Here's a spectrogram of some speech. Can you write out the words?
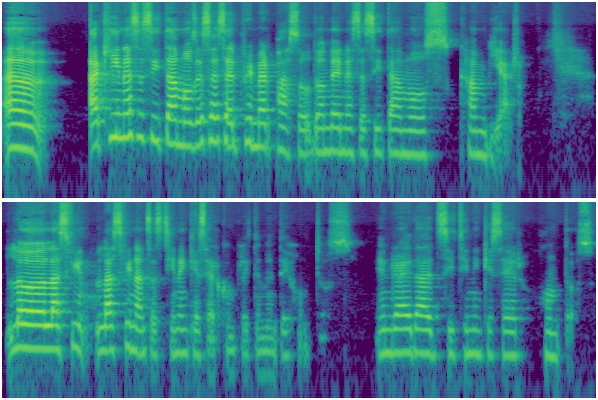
Ah, aquí necesitamos, ese es el primer paso donde necesitamos cambiar las, finanzas tienen que ser completamente juntos. En realidad, sí tienen que ser juntos.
